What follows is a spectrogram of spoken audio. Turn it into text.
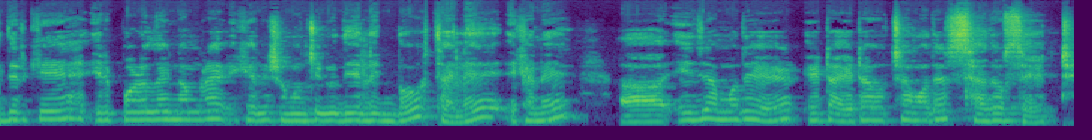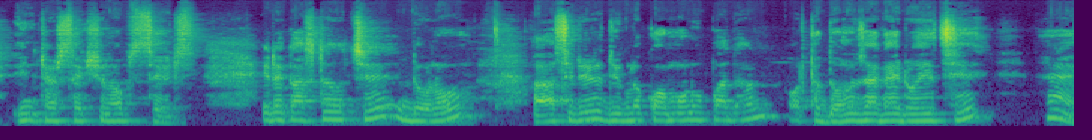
এদেরকে এর পরের লাইন আমরা এখানে সমানচিহ্ন দিয়ে লিখব। তাহলে এখানে এই যে আমাদের এটা এটা হচ্ছে আমাদের shadow set intersection of sets এটা কাজটা হচ্ছে দোনো সেটের যেগুলো কমন উপাদান, অর্থাৎ দোনো জায়গায় রয়েছে হ্যাঁ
